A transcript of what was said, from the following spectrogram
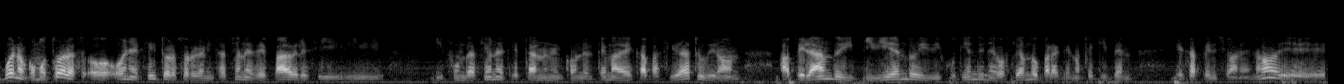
bueno, como todas las ONG y todas las organizaciones de padres y, y fundaciones que están con el tema de discapacidad, estuvieron apelando y pidiendo y discutiendo y negociando para que no se quiten esas pensiones, ¿no? Eh,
